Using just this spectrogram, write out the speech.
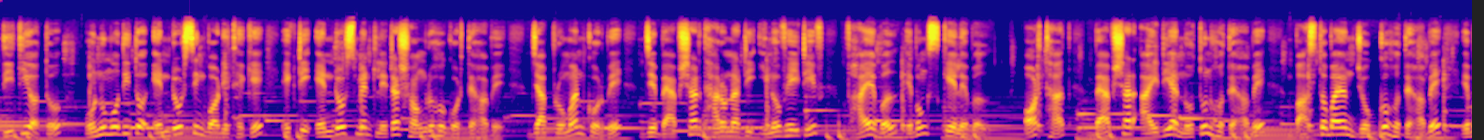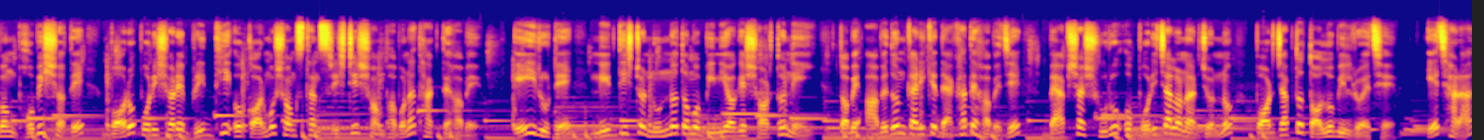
দ্বিতীয়ত, অনুমোদিত এন্ডোর্সিং বডি থেকে একটি এন্ডোর্সমেন্ট লেটার সংগ্রহ করতে হবে, যা প্রমাণ করবে যে ব্যবসার ধারণাটি ইনোভেটিভ ভায়েবল এবং স্কেলেবল অর্থাৎ ব্যবসার আইডিয়া নতুন হতে হবে, বাস্তবায়ন যোগ্য হতে হবে এবং ভবিষ্যতে বড় পরিসরে বৃদ্ধি ও কর্মসংস্থান সৃষ্টির সম্ভাবনা থাকতে হবে। এই রুটে নির্দিষ্ট ন্যূনতম বিনিয়োগের শর্ত নেই, তবে আবেদনকারীকে দেখাতে হবে যে ব্যবসা শুরু ও পরিচালনার জন্য পর্যাপ্ত তলবিল রয়েছে। এছাড়া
